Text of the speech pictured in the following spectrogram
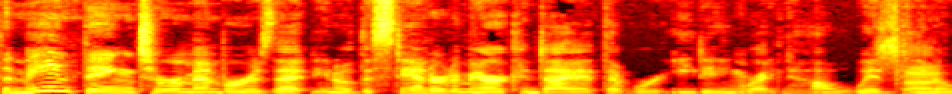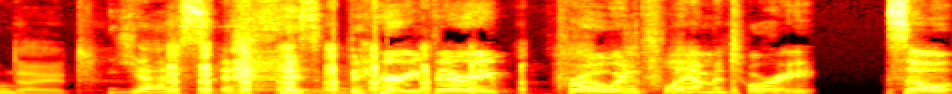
the main thing to remember is that, you know, the standard American diet that we're eating right now with, Sad you know, diet. yes, is very, very pro inflammatory. So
